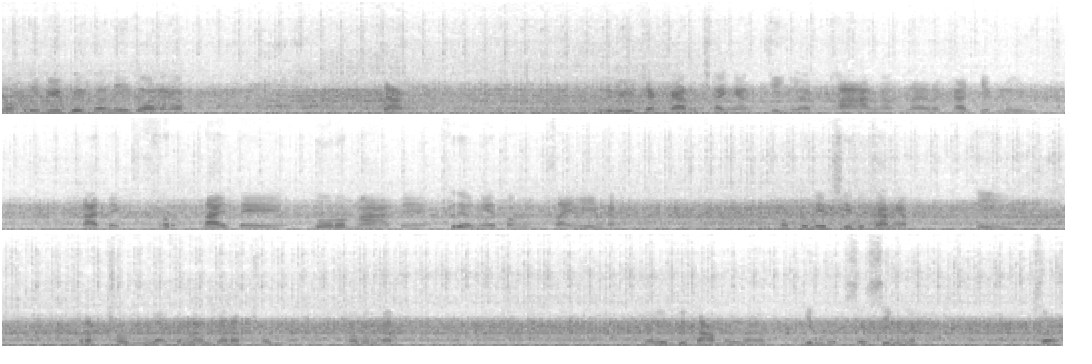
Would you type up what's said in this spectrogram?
จบรีวิวเพียงเท่านี้ก่อนนะครับ จากรีวิวจากการใช้งานจริงแล้วผ่านครับในราคาเจ็ดหมื่นได้แต่ได้แต่ตัวรถมาแต่เครื่องนี้ต้องใส่เองครับ ขอบคุณเอฟซีทุกท่านครับ ที่รับชมและกำลังจะรับชมครับขอบคุณครับอย่าลืมติดตามผมนะครับกินรถเซซิ่งครับ สวัส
